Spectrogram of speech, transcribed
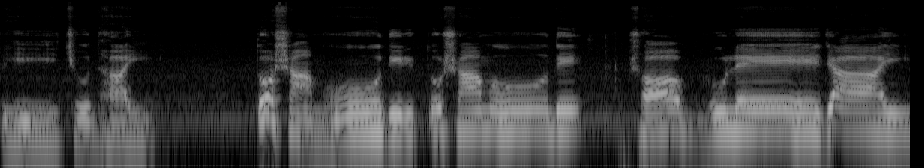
পিছু ধাই। তোষামোদির তোষামোদে সব ভুলে যাই।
